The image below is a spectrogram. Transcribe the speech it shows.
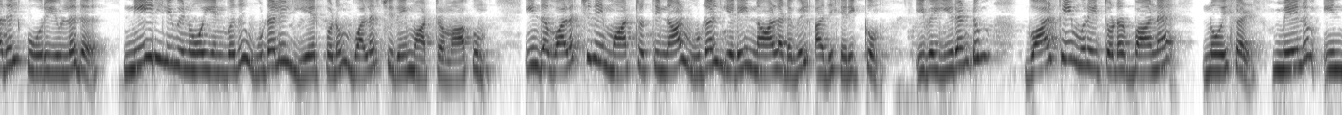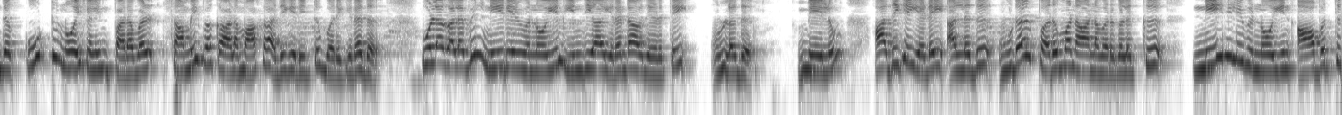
அதில் கூறியுள்ளது நீரிழிவு நோய் என்பது உடலில் ஏற்படும் வளர்ச்சிதை மாற்றமாகும். இந்த வளர்ச்சிதை மாற்றத்தினால் உடல் எடை நாளடைவில் அதிகரிக்கும். இவை இரண்டும் வாழ்க்கை முறை தொடர்பான நோய்கள். மேலும் இந்த கூட்டு நோய்களின் பரவல் சமீப காலமாக அதிகரித்து வருகிறது. உலகளவில் நீரிழிவு நோயில் இந்தியா இரண்டாவது இடத்தை உள்ளது. மேலும் அதிக எடை அல்லது உடல் பருமனானவர்களுக்கு நீரிழிவு நோயின் ஆபத்து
